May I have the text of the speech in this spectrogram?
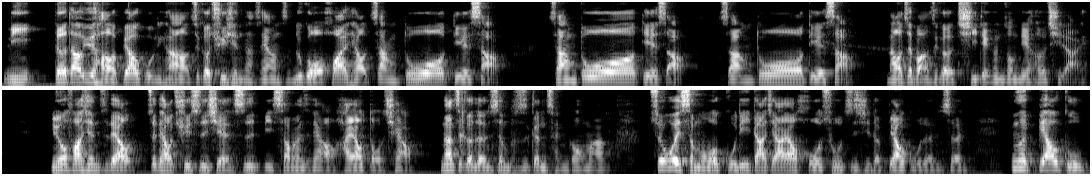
你得到越好的标股，你看啊，这个曲线长这样子。如果我画一条涨多跌少，涨多跌少，涨多跌少，然后再把这个起点跟终点合起来，你会发现这条这条趋势线是比上面这条还要陡峭。那这个人生不是更成功吗？所以为什么我鼓励大家要活出自己的标股人生？因为标股。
